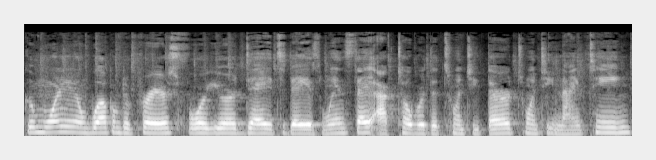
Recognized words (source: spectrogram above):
Good morning and welcome to prayers for your day. Today is Wednesday, October the 23rd, 2019.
